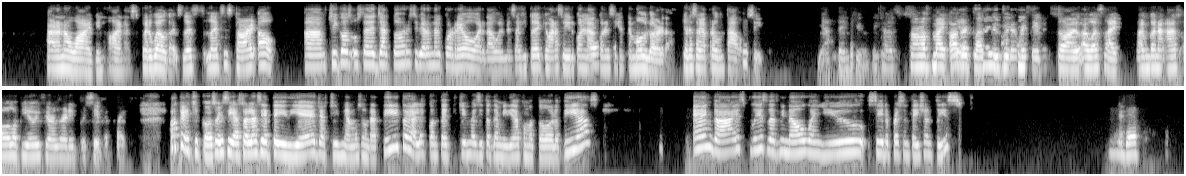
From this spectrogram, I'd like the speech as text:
I don't know why, being honest. But well, guys, let's, let's start. Oh, um, chicos, ustedes ya todos recibieron el correo, ¿verdad? O el mensajito de que van a seguir con la, con el siguiente módulo, ¿verdad? Yo les había preguntado, sí. Yeah, thank you. Because some of my other Yes, classmates didn't receive it. So I, I was like, I'm gonna ask all of you if you already received it, right? Ok, chicos, hoy sí, ya son las 7 y 10, ya chismeamos un ratito, ya les conté chismecitos de mi vida como todos los días. And guys, please let me know when you see the presentation, please. Yes.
